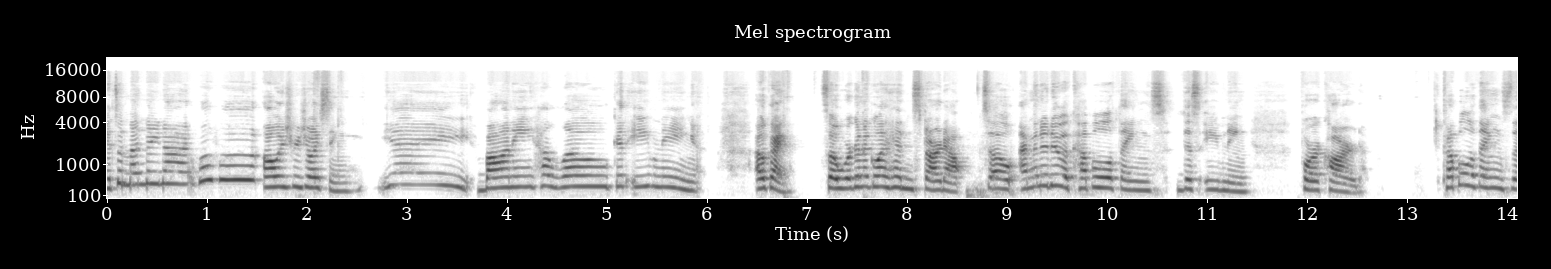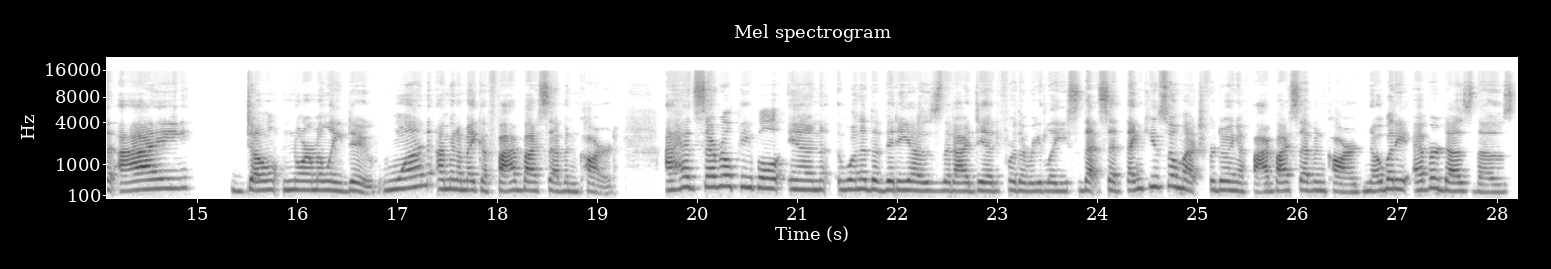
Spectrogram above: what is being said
It's a Monday night. Woo woo. Always rejoicing. Yay. Bonnie, hello. Good evening. Okay. So we're going to go ahead and start out. So I'm going to do a couple of things this evening for a card. A couple of things that I don't normally do. One, I'm going to make a five by seven card. I had several people in one of the videos that I did for the release that said, Thank you so much for doing a five by seven card. Nobody ever does those.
